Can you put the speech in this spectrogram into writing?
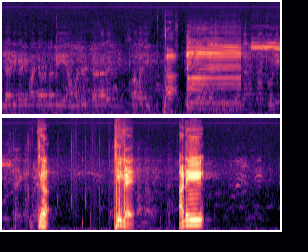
या ठिकाणी मान्यवरांना मी आमंत्रित करणार आहे. ठीक आहे. आणि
